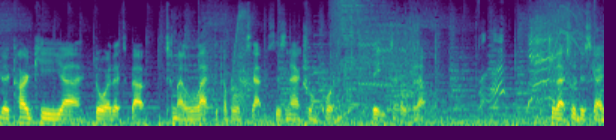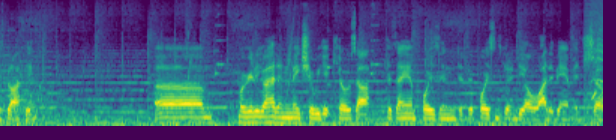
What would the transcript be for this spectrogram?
the card key uh, door that's about to my left a couple of steps is an actual important gate to open up. So that's what this guy's blocking. Um, we're gonna go ahead and make sure we get kills off because I am poisoned. The poison's gonna deal a lot of damage, so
